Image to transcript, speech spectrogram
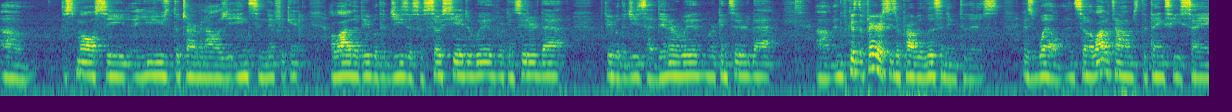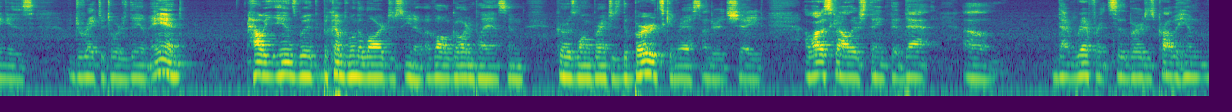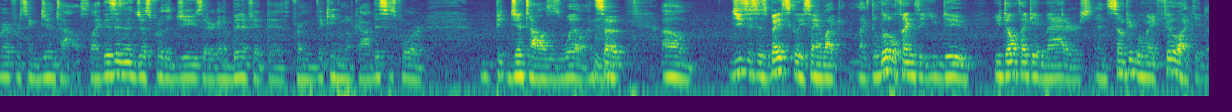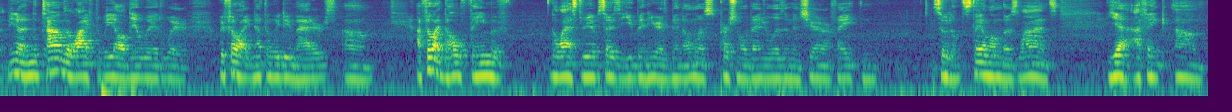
Um, the small seed, uh, you used the terminology insignificant. A lot of the people that Jesus associated with were considered that. The people that Jesus had dinner with were considered that. Um, and because the Pharisees are probably listening to this as well. And so a lot of times the things he's saying is directed towards them. And how he ends with becomes one of the largest, you know, of all garden plants and grows long branches. The birds can rest under its shade. A lot of scholars think that that um, that reference to the birds is probably him referencing Gentiles. Like this isn't just for the Jews that are going to benefit this, from the kingdom of God. This is for Gentiles as well. And so um, Jesus is basically saying like like the little things that you do, you don't think it matters, and some people may feel like it does. You know, in the times of life that we all deal with, where we feel like nothing we do matters. Um, I feel like the whole theme of the last three episodes that you've been here has been almost personal evangelism and sharing our faith and so to stay along those lines, yeah, I think um,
